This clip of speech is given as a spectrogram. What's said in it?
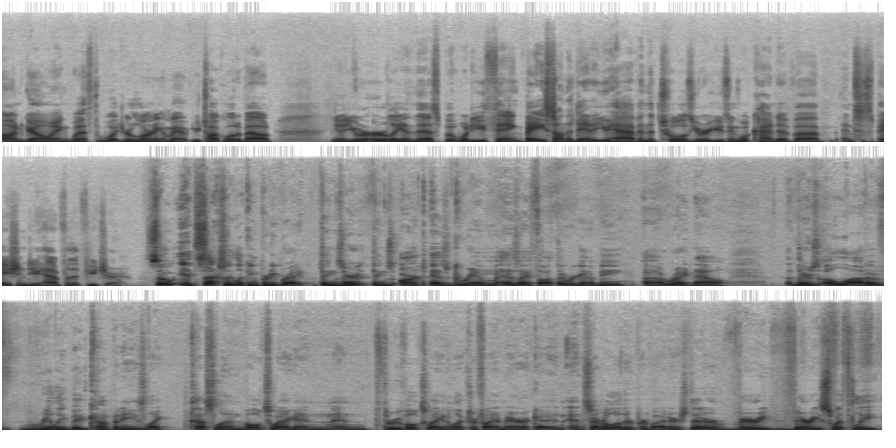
ongoing with what you're learning, I mean, you talk a lot about you know you were early in this, but what do you think, based on the data you have and the tools you were using, what kind of uh, anticipation do you have for the future? So it's actually looking pretty bright. Things are things aren't as grim as I thought they were going to be uh, right now. There's a lot of really big companies like Tesla and Volkswagen and through Volkswagen Electrify America and, and several other providers that are very, very swiftly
